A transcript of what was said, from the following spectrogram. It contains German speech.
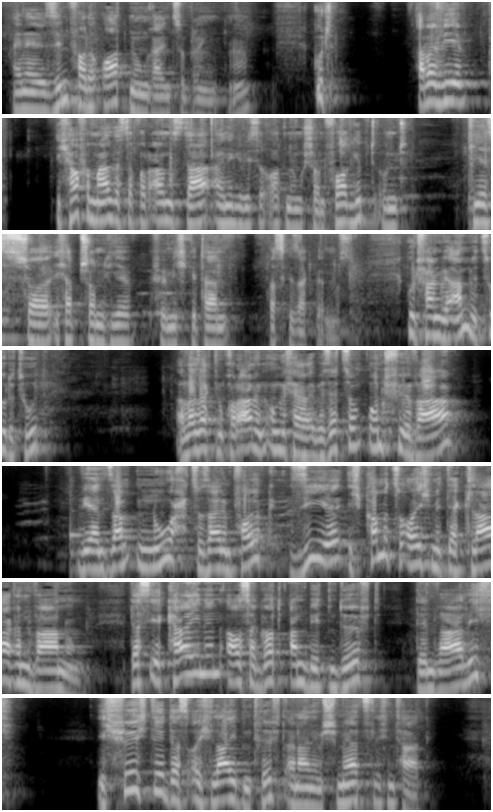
eine sinnvolle Ordnung reinzubringen. Ja. Gut. Aber wir, ich hoffe mal, dass der Koran uns da eine gewisse Ordnung schon vorgibt und hier ist schon, ich habe schon hier für mich getan, was gesagt werden muss. Gut, fangen wir an mit Surat Hud. Allah sagt im Koran in ungefährer Übersetzung, und für wahr, wir entsandten Nuh zu seinem Volk, siehe, ich komme zu euch mit der klaren Warnung, dass ihr keinen außer Gott anbeten dürft, denn wahrlich, ich fürchte, dass euch Leiden trifft an einem schmerzlichen Tag.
